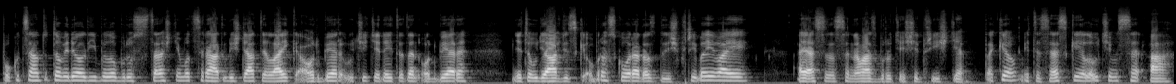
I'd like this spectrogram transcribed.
pokud se vám toto video líbilo, budu strašně moc rád, když dáte like a odběr, určitě dejte ten odběr, mě to udělá vždycky obrovskou radost, když přibývají a já se zase na vás budu těšit příště. Tak jo, mějte se hezky, loučím se a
